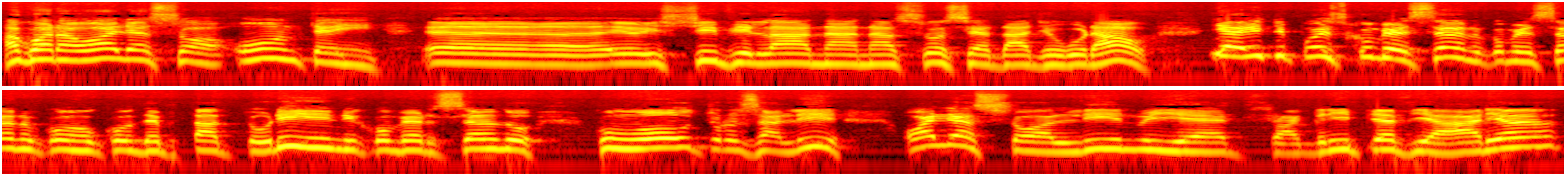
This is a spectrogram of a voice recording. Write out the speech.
Agora, olha só, ontem eh, eu estive lá na, na Sociedade Rural e aí depois conversando, conversando com, com o deputado Turini, conversando com outros ali. Olha só, Lino e Edson, a gripe aviária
